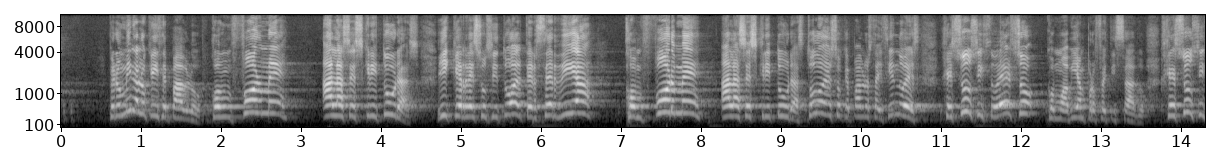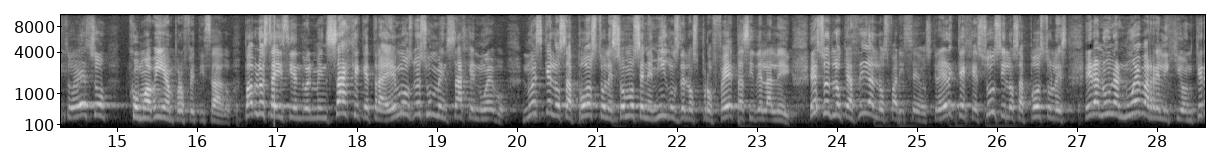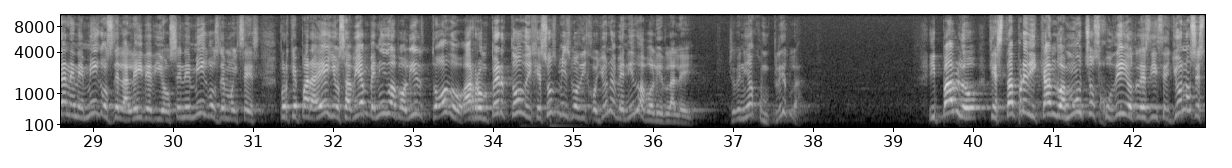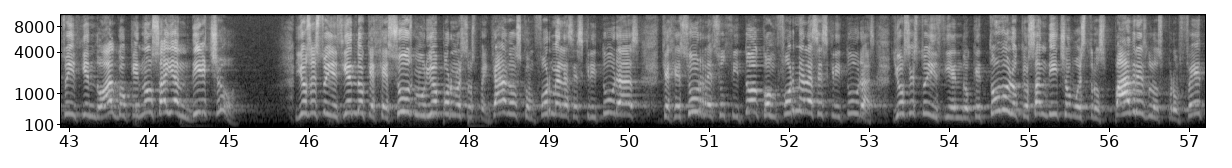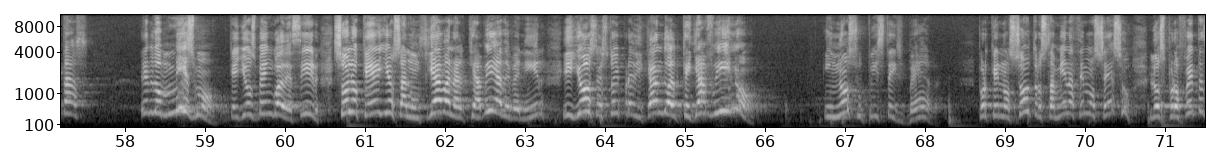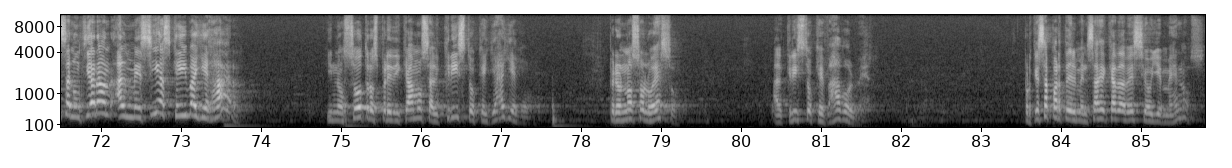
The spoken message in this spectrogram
Pero mira lo que dice Pablo, conforme a las escrituras, y que resucitó al tercer día conforme a las escrituras. Todo eso que Pablo está diciendo es, Jesús hizo eso como habían profetizado. Jesús hizo eso como habían profetizado. Pablo está diciendo, el mensaje que traemos no es un mensaje nuevo. No es que los apóstoles somos enemigos de los profetas y de la ley. Eso es lo que hacían los fariseos, creer que Jesús y los apóstoles eran una nueva religión, que eran enemigos de la ley de Dios, enemigos de Moisés, porque para ellos habían venido a abolir todo, a romper todo. Y Jesús mismo dijo, yo no he venido a abolir la ley. Yo venía a cumplirla. Y Pablo, que está predicando a muchos judíos, les dice, yo no os estoy diciendo algo que no os hayan dicho. Yo os estoy diciendo que Jesús murió por nuestros pecados conforme a las escrituras, que Jesús resucitó conforme a las escrituras. Yo os estoy diciendo que todo lo que os han dicho vuestros padres, los profetas, es lo mismo que yo os vengo a decir, solo que ellos anunciaban al que había de venir y yo os estoy predicando al que ya vino y no supisteis ver. Porque nosotros también hacemos eso. Los profetas anunciaron al Mesías que iba a llegar. Y nosotros predicamos al Cristo que ya llegó. Pero no solo eso, al Cristo que va a volver. Porque esa parte del mensaje cada vez se oye menos.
